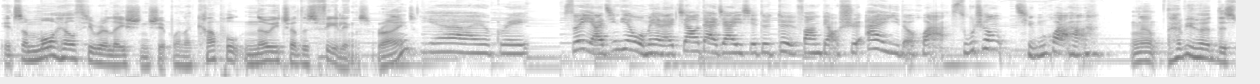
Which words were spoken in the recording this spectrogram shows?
It's a more healthy relationship when a couple know each other's feelings, right? Yeah, I agree. 所以啊，今天我们也来教大家一些对对方表示爱意的话，俗称情话哈。 Now, have you heard this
